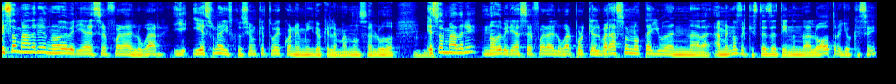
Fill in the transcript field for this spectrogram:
esa madre no debería de ser fuera de lugar. Y, y es una discusión que tuve con Emilio, que le mando un saludo. Esa madre no debería ser fuera de lugar porque el brazo no te ayuda en nada, a menos de que estés deteniendo al otro, yo qué sé.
